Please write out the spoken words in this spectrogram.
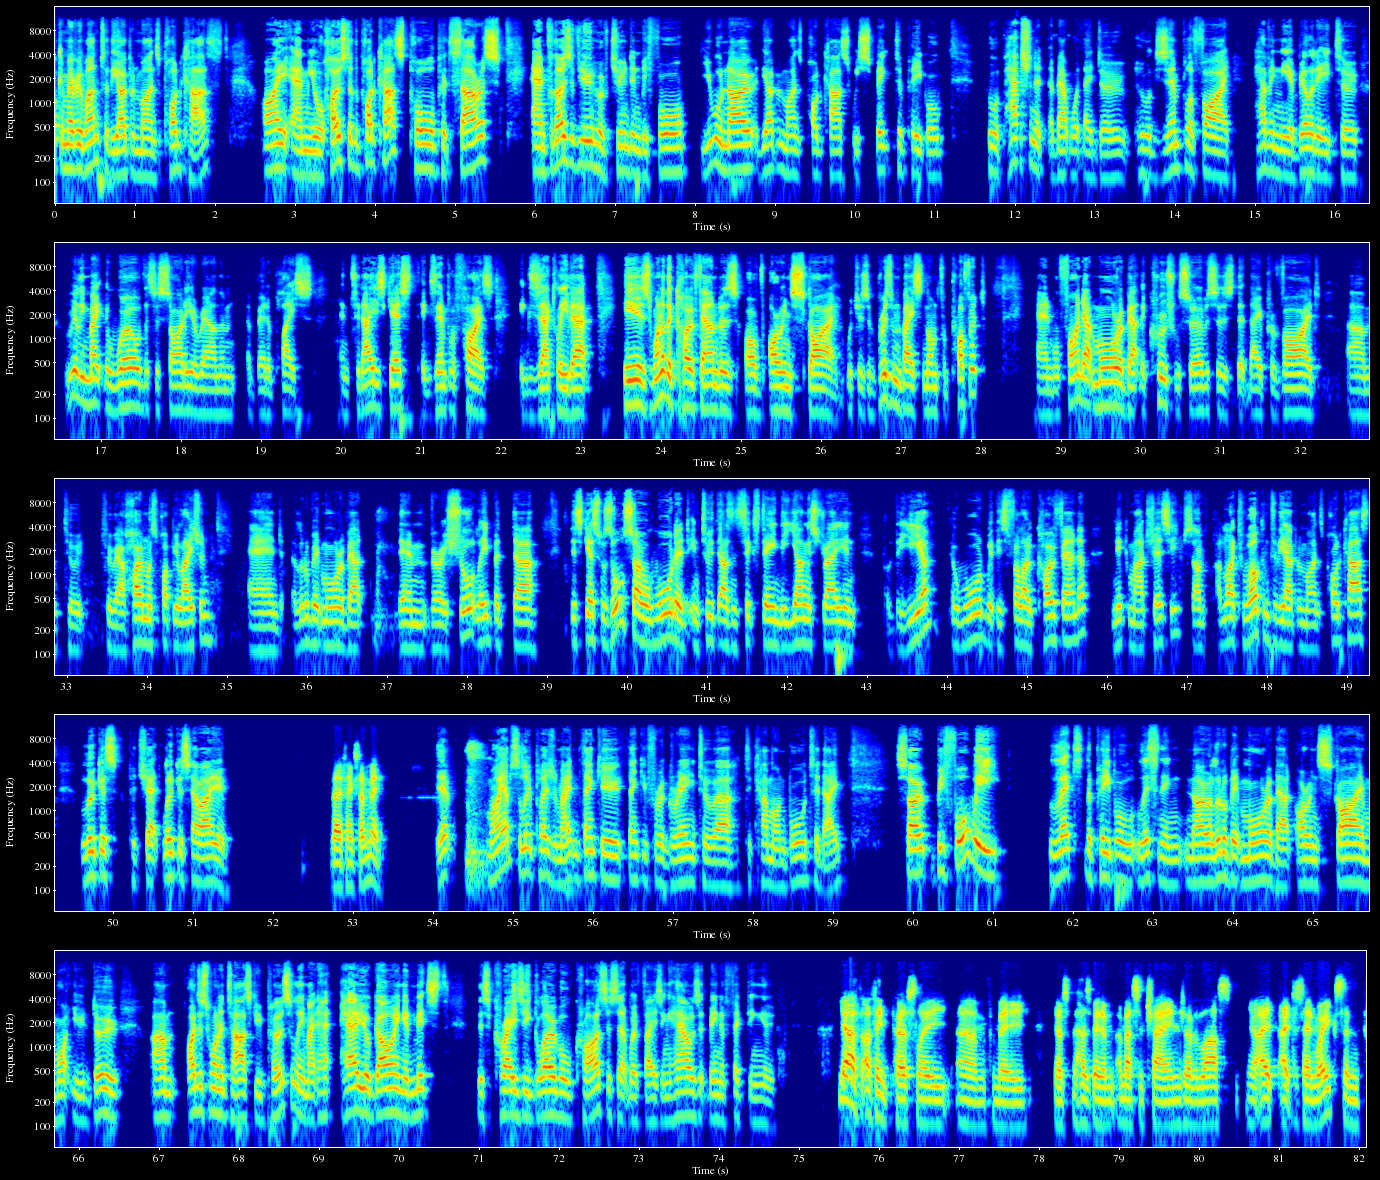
welcome everyone to the Open Minds podcast. I am your host of the podcast, Paul Pitsaris. And for those of you who have tuned in before, you will know the Open Minds podcast, we speak to people who are passionate about what they do, who exemplify having the ability to really make the world, the society around them, a better place. And today's guest exemplifies exactly that. He is one of the co founders of Orange Sky, which is a Brisbane based non for profit. And we'll find out more about the crucial services that they provide um, to, to our homeless population and a little bit more about them very shortly. But uh, this guest was also awarded in 2016 the Young Australian of the Year award with his fellow co founder, Nick Marchesi. So I'd like to welcome to the Open Minds podcast, Lucas Patchett. Lucas, how are you? No, thanks for having me. Yep, my absolute pleasure, mate, and thank you, thank you for agreeing to uh, to come on board today. So before we let the people listening know a little bit more about Orange Sky and what you do, um, I just wanted to ask you personally, mate, how you're going amidst this crazy global crisis that we're facing. How has it been affecting you? Yeah, I think personally, um, for me, you know, it has been a, massive change over the last you know eight eight to ten weeks, and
